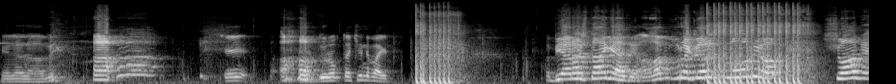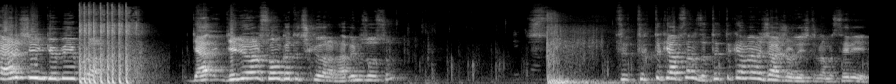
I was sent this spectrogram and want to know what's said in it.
Helal abi. Şey drop'takini bayıt. Bir araç daha geldi. Abi bura karıştı ne oluyor? Şu an her şeyin göbeği bura. Gel, geliyorlar son katı çıkıyorlar haberiniz olsun. Tık tık tık yapsanıza. Tık tık hemen şarjör değiştirin ama seri.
